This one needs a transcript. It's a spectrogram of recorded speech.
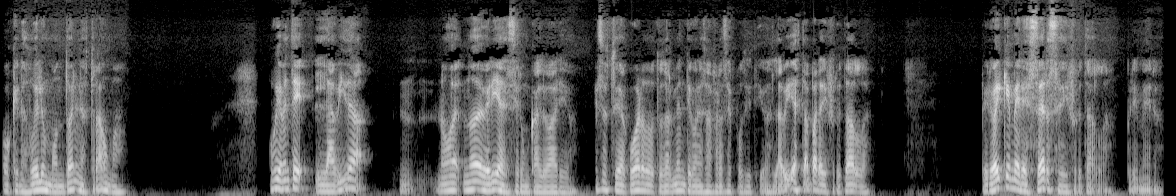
O que nos duele un montón y nos trauma. Obviamente la vida no, no debería de ser un calvario. Eso estoy de acuerdo totalmente con esas frases positivas. La vida está para disfrutarla. Pero hay que merecerse disfrutarla primero.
